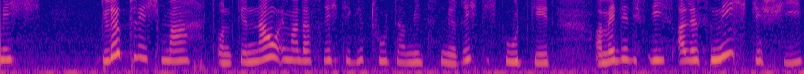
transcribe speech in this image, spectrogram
mich glücklich macht und genau immer das Richtige tut, damit es mir richtig gut geht. Und wenn dies alles nicht geschieht,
